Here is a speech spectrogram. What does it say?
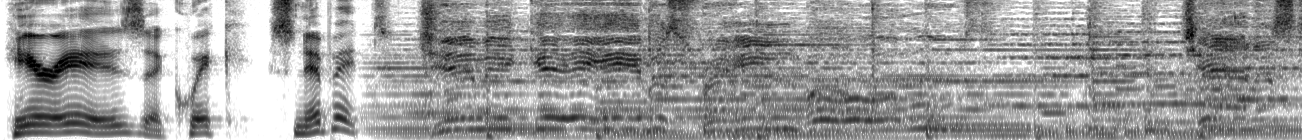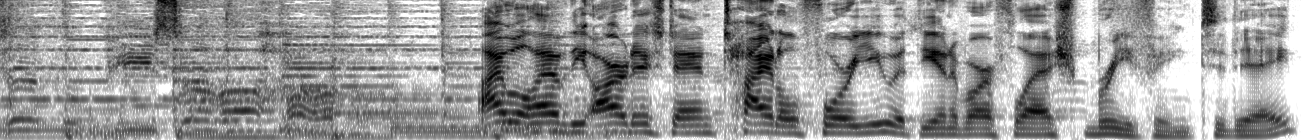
Here is a quick snippet. Jimmy gave us rainbows. I will have the artist and title for you at the end of our flash briefing today.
